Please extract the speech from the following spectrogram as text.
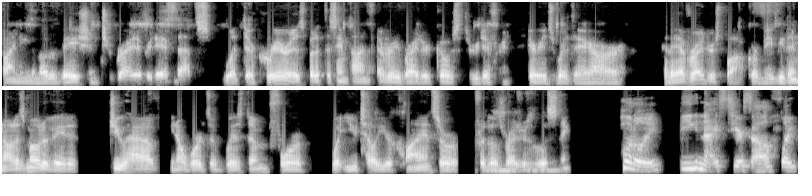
finding the motivation to write every day if that's what their career is. But at the same time, every writer goes through different periods where they are they have writer's block or maybe they're not as motivated. Do you have, you know, words of wisdom for what you tell your clients or for those mm-hmm. writers listening? Totally. Be nice to yourself. Like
